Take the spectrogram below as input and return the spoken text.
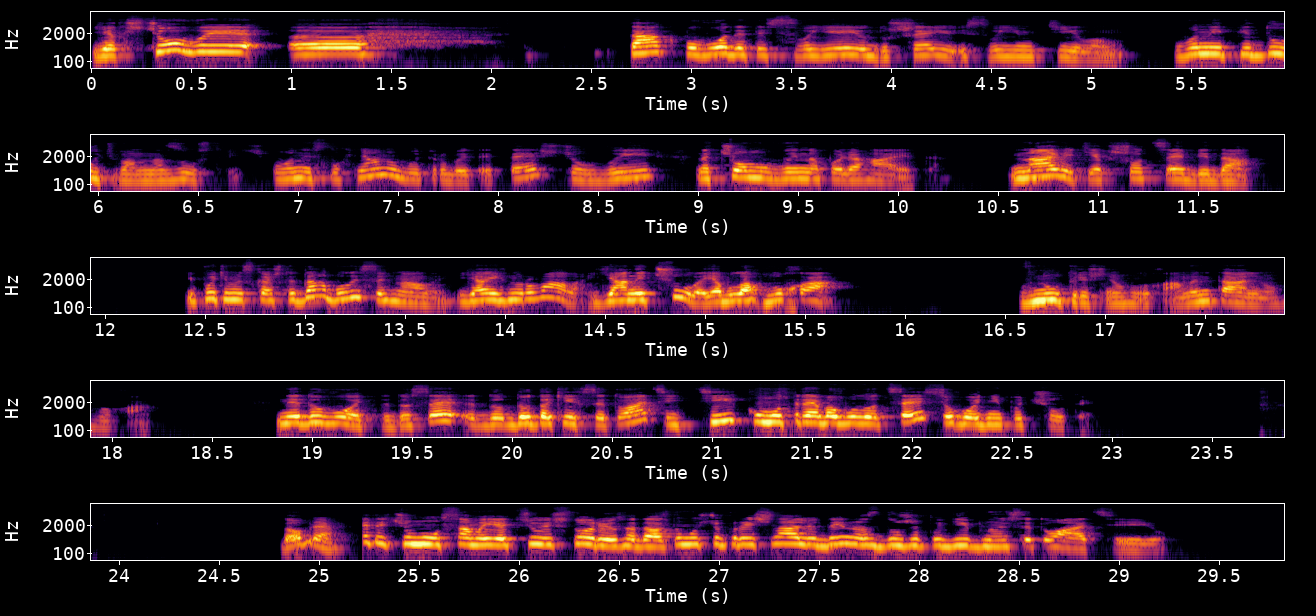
якщо ви е, так поводитесь своєю душею і своїм тілом, вони підуть вам на зустріч, вони слухняно будуть робити те, що ви, на чому ви наполягаєте, навіть якщо це біда. І потім ви скажете, да, були сигнали, я ігнорувала, я не чула, я була глуха, внутрішньо глуха, ментально глуха. Не доводьте до, се- до, до таких ситуацій ті, кому треба було це сьогодні почути. Добре? Знаєте, чому саме я цю історію згадала? Тому що прийшла людина з дуже подібною ситуацією.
